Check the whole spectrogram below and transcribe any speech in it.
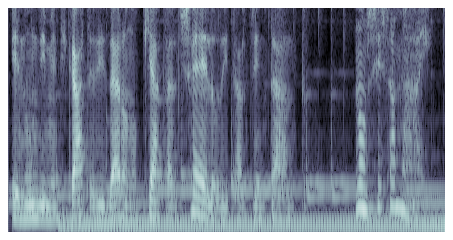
e non dimenticate di dare un'occhiata al cielo di tanto in tanto. Non si sa mai.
